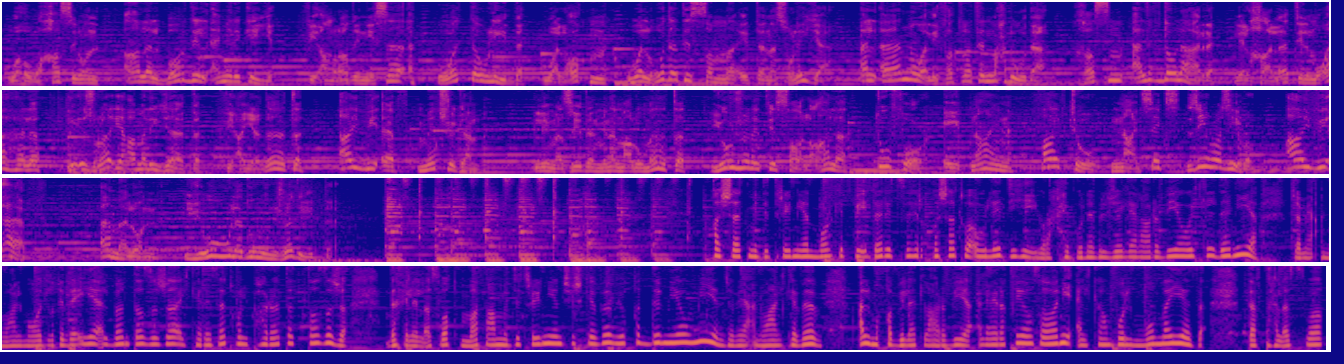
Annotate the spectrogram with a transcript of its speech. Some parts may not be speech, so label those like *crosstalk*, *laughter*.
وهو حاصل على البورد الأمريكي في أمراض النساء والتوليد والعقم والغدة الصماء التناسلية. الآن ولفترة محدودة خصم ألف دولار للحالات المؤهلة لإجراء عمليات في عيادات IVF ميشيغان لمزيد من المعلومات يرجى الاتصال على 2489-529600 IVF أمل يولد من جديد. قشات Mediterranean Market بإدارة سهر قشات وأولاده. يرحبون بالجالية العربية والكلدانية. جميع أنواع المواد الغذائية البان طازجة الكرزات والبهارات الطازجة. داخل الأسواق مطعم Mediterranean شيش كباب يقدم يوميا جميع أنواع الكباب. المقبلات العربية العراقية وصواني ال combo المميزة تفتح الأسواق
